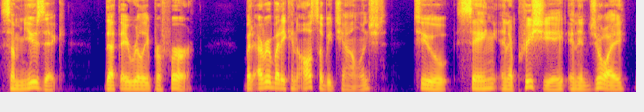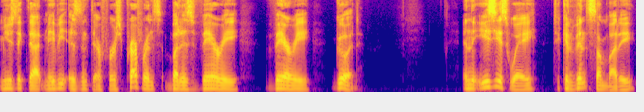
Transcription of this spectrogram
some music that they really prefer. But everybody can also be challenged to sing and appreciate and enjoy music that maybe isn't their first preference, but is very, very good. And the easiest way to convince somebody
